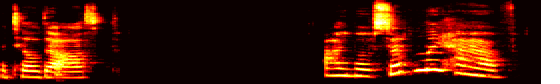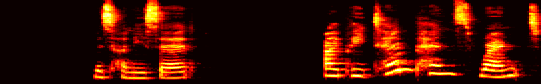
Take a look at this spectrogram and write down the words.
Matilda asked. I most certainly have, Miss Honey said. I pay ten pence rent,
